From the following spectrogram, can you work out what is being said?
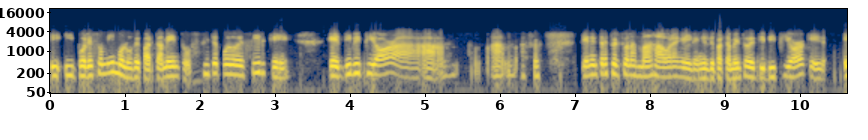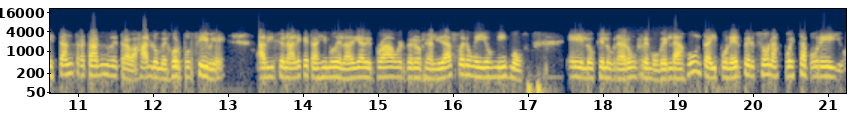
y, por eso mismo los departamentos. Sí te puedo decir que, que DBPR ha, tienen tres personas más ahora en el, en el departamento de TBPR que están tratando de trabajar lo mejor posible, adicionales que trajimos del área de Broward, pero en realidad fueron ellos mismos eh, los que lograron remover la Junta y poner personas puestas por ellos.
